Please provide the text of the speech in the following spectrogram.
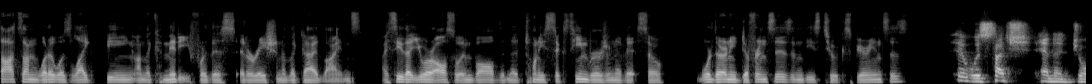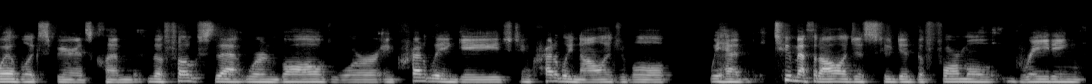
thoughts on what it was like being on the committee for this iteration of the guidelines. I see that you were also involved in the 2016 version of it. So, were there any differences in these two experiences? It was such an enjoyable experience, Clem. The folks that were involved were incredibly engaged, incredibly knowledgeable. We had two methodologists who did the formal grading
